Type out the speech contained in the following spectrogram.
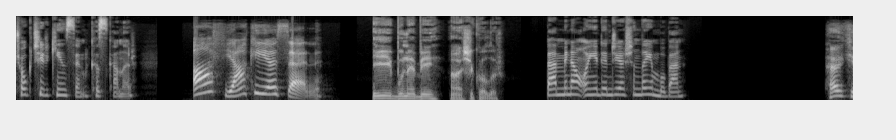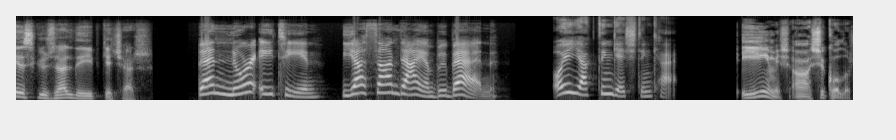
Çok çirkinsin kıskanır. Off yakıyorsun. İyi bu ne bir aşık olur. Ben Mina 17. yaşındayım bu ben. Herkes güzel deyip geçer. Ben Nur 18. Yasandayım bu ben. Oy yaktın geçtin Kat. İyiymiş, aşık olur.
